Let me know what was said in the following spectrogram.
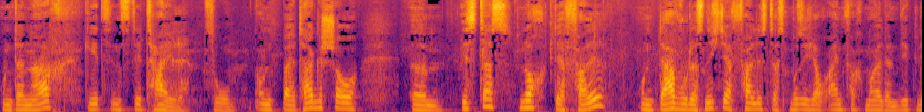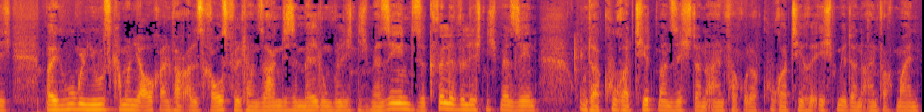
und danach geht es ins Detail. So. Und bei Tagesschau ähm, ist das noch der Fall. Und da, wo das nicht der Fall ist, das muss ich auch einfach mal dann wirklich, bei Google News kann man ja auch einfach alles rausfiltern und sagen, diese Meldung will ich nicht mehr sehen, diese Quelle will ich nicht mehr sehen. Und da kuratiert man sich dann einfach oder kuratiere ich mir dann einfach meinen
